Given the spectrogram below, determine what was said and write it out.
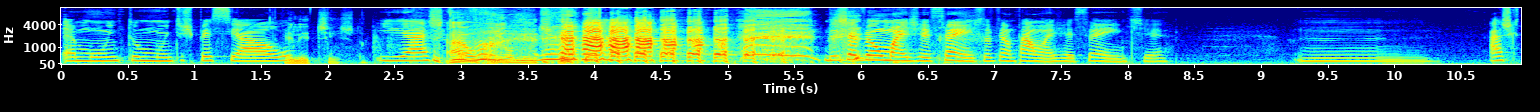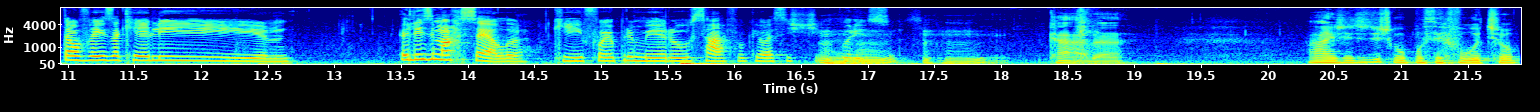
é muito, muito especial. Elitista. E acho que. Ah, vou- o filme. Deixa eu ver um mais recente. Vou tentar um mais recente. Hum, acho que talvez aquele. Elise Marcela, que foi o primeiro Safo que eu assisti, por Uhum, isso. uhum. Cara. Ai, gente, desculpa por ser fútil.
